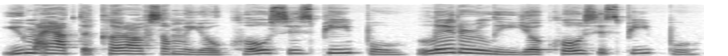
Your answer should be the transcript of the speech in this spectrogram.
you might have to cut off some of your closest people, literally your closest people.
